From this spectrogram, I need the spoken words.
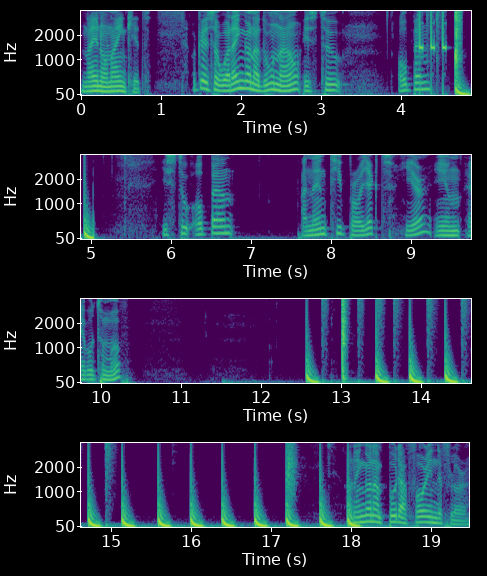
909 kids okay so what I'm gonna do now is to open is to open an empty project here in Ableton Move and I'm gonna put a 4 in the floor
